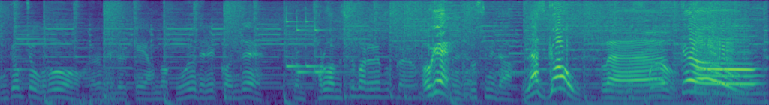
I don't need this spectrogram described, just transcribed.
본격적으로 여러분들께 한번 보여드릴 건데 그럼 바로 한번 출발을 해볼까요? 오케이. 좋습니다 Let's go! Let's go.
